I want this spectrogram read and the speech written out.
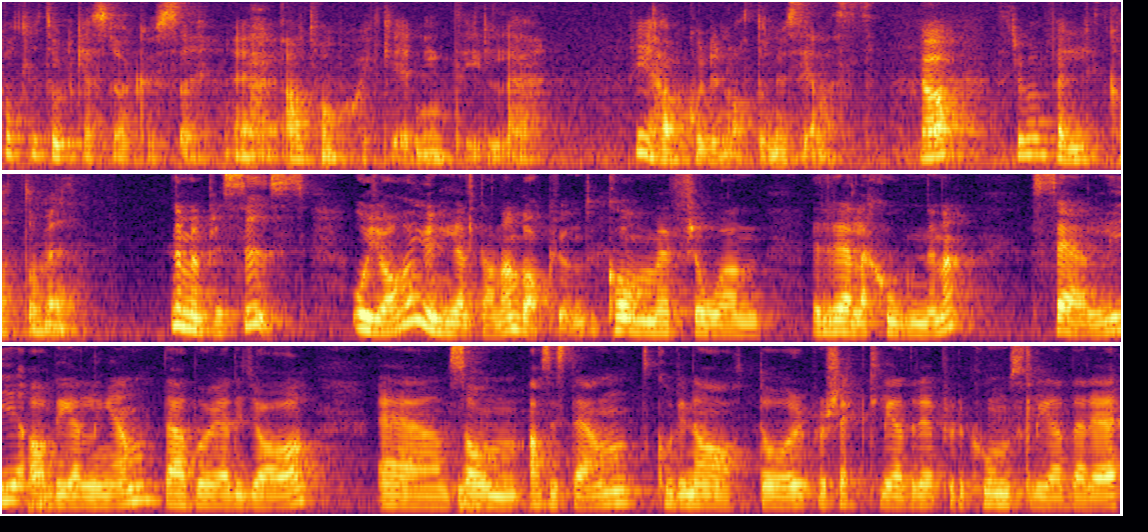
gått lite olika strökurser. Eh, allt från projektledning till eh, rehabkoordinator nu senast. Ja. Så det var väldigt kort om mig. Nej men precis. Och jag har ju en helt annan bakgrund. Kommer från relationerna. Säljavdelningen, där började jag. Eh, som assistent, koordinator, projektledare, produktionsledare,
